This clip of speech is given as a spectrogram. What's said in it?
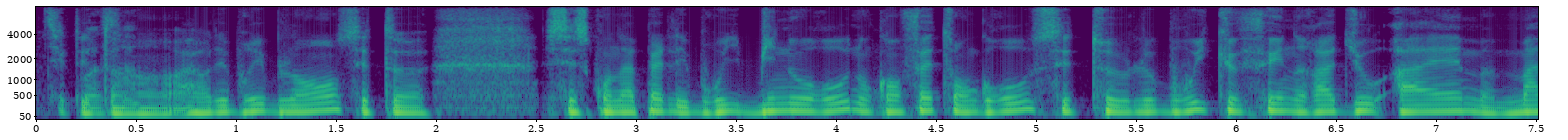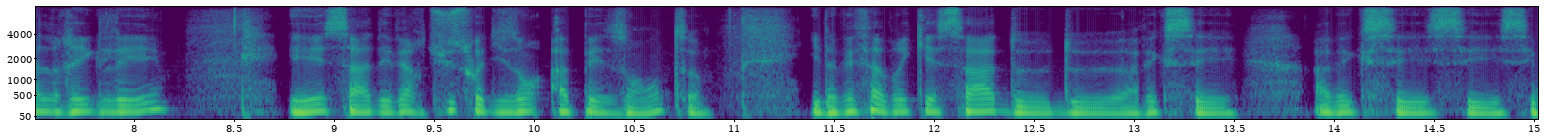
C'est quoi ça Alors des bruits blancs, c'est euh, c'est ce qu'on appelle les bruits binauraux. Donc en fait, en gros, c'est le bruit que fait une radio AM mal réglée et ça a des vertus soi-disant apaisantes. Il avait fabriqué ça de, de avec ses avec ses, ses, ses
